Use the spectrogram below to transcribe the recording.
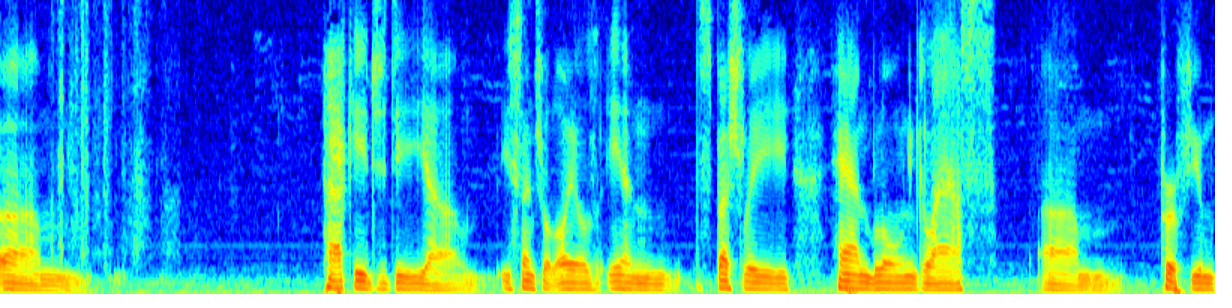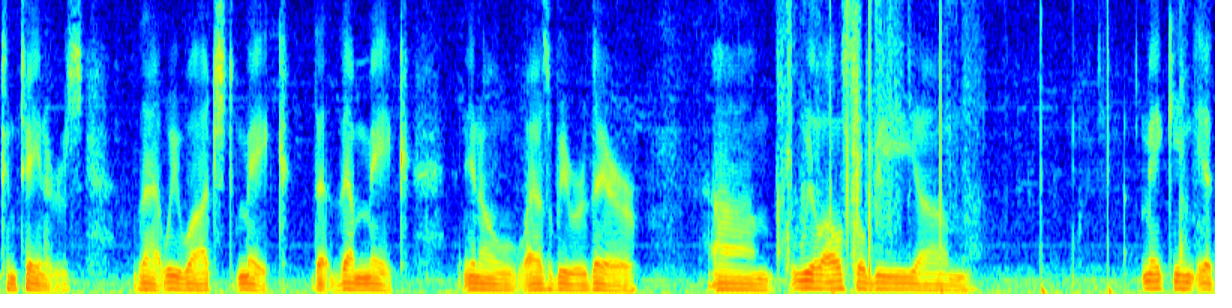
um, package the um, essential oils in especially hand blown glass um, perfume containers that we watched make that them make you know as we were there um, we'll also be um, making it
